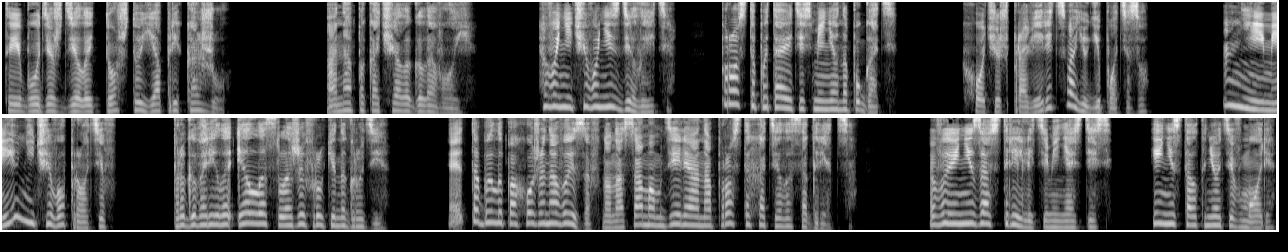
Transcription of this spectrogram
«Ты будешь делать то, что я прикажу». Она покачала головой. Вы ничего не сделаете. Просто пытаетесь меня напугать. Хочешь проверить свою гипотезу? Не имею ничего против, проговорила Элла, сложив руки на груди. Это было похоже на вызов, но на самом деле она просто хотела согреться. Вы не застрелите меня здесь и не столкнете в море.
